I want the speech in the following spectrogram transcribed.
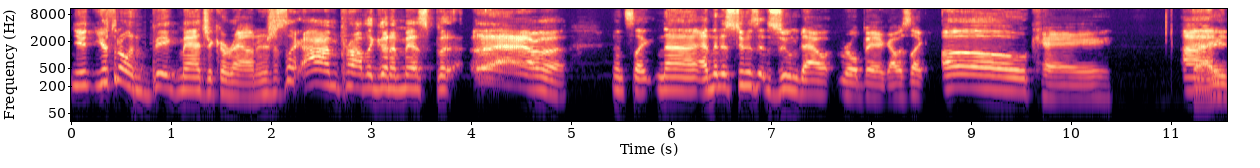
you, you're throwing big magic around, and it's just like I'm probably gonna miss, but uh, it's like nah. And then as soon as it zoomed out real big, I was like, oh, "Okay, I I-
